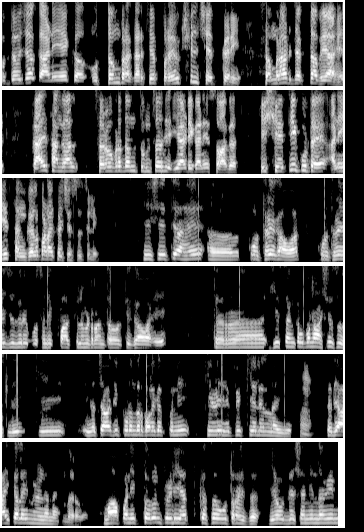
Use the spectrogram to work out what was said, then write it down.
उद्योजक आणि एक उत्तम प्रकारचे प्रयोगशील शेतकरी सम्राट जगताप हे आहेत. काय सांगाल? सर्वप्रथम तुमचं या ठिकाणी स्वागत. ही शेती कुठे आहे आणि ही संकल्पना कशी सुचली? ही शेती आहे कोथळे गावात. कोथळे जेजुरीपासून एक पाच किलोमीटर अंतरावरती गाव आहे. तर ही संकल्पना अशी सुचली की याच्या आधी पुरंदर तालुक्यात कोणी केळी हे पीक केलेलं नाहीये. कधी ऐकायलाही मिळलं नाही. बरोबर. मग आपण एक तरुण पिढी यात कसं उतरायचं? या उद्देशाने नवीन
